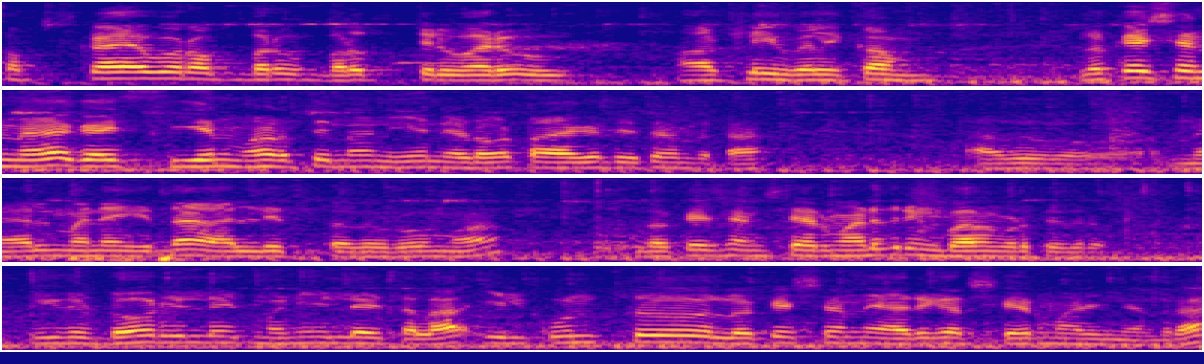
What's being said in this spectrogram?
ಸಬ್ಸ್ಕ್ರೈಬರ್ ಒಬ್ಬರು ಬರುತ್ತಿರುವರು. Heartly welcome. ಲೊಕೇಶನ್ ಗೈಸ್ ಏನು ಮಾಡ್ತೀನಿ ನಾನು? ಏನು ಎಡವಟ ಆಗತ್ತೈತೆ ಅಂದ್ರೆ? ಅದು ಮೇಲ್ ಮನೆಗಿದ್ದ ಅಲ್ಲಿತ್ತದು ರೂಮ್ ಲೊಕೇಶನ್ ಶೇರ್ ಮಾಡಿದ್ರೆ ಹಿಂಗೆ ಬಂದ್ಬಿಡ್ತಿದ್ರು. ಇದು ಡೋರ್ ಇಲ್ಲೇ ಐತೆ, ಮನೆ ಇಲ್ಲೇ ಐತಲ್ಲ, ಇಲ್ಲಿ ಕುಂತು ಲೊಕೇಶನ್ ಯಾರಿಗಾರು ಶೇರ್ ಮಾಡೀನಿ ಅಂದ್ರೆ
